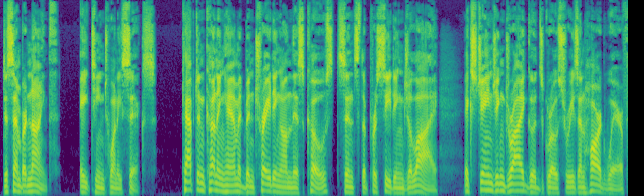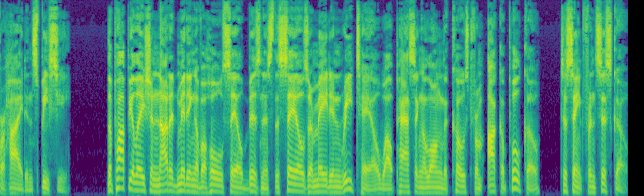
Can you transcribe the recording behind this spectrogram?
December 9th, 1826. Captain Cunningham had been trading on this coast since the preceding July, exchanging dry goods groceries and hardware for hide and specie. The population not admitting of a wholesale business, the sales are made in retail while passing along the coast from Acapulco to St. Francisco.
